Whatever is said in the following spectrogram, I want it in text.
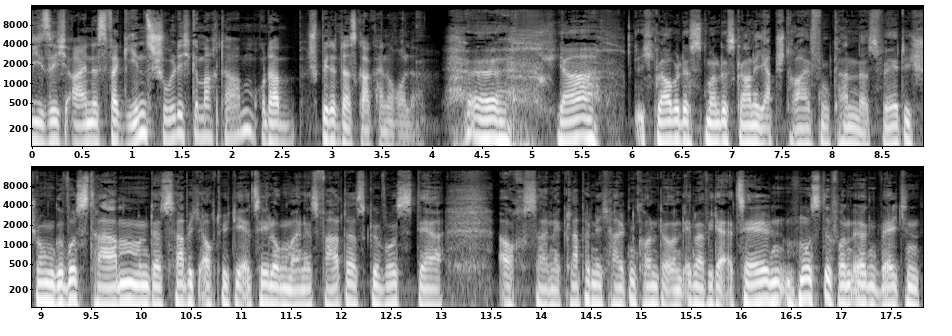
die sich eines Vergehens schuldig gemacht haben? Oder spielte das gar keine Rolle? Äh, ja, ich glaube, dass man das gar nicht abstreifen kann. Das werde ich schon gewusst haben und das habe ich auch durch die Erzählung meines Vaters gewusst, der auch seine Klappe nicht halten konnte und immer wieder erzählen musste von irgendwelchen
